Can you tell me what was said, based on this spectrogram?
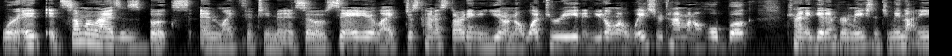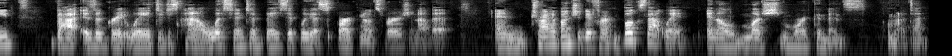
where it, it summarizes books in like 15 minutes. So say you're like just kind of starting and you don't know what to read and you don't want to waste your time on a whole book trying to get information that you may not need. That is a great way to just kind of listen to basically a Spark Notes version of it and try a bunch of different books that way in a much more condensed amount of time.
